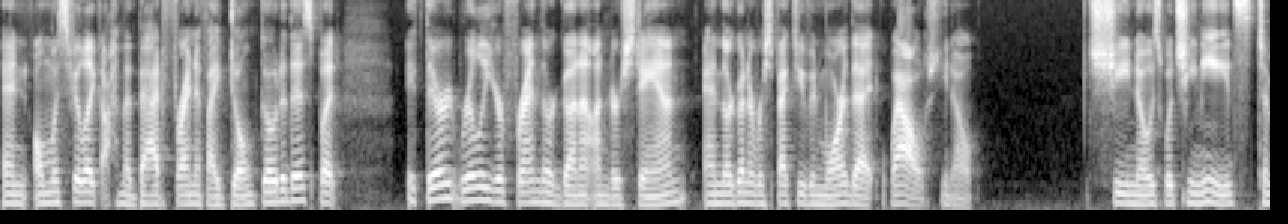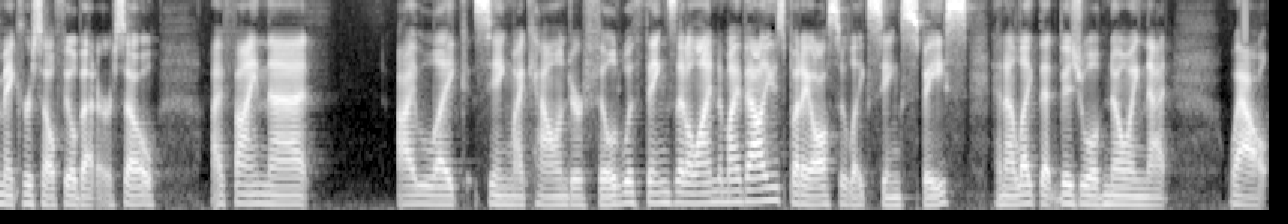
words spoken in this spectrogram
and almost feel like oh, I'm a bad friend if I don't go to this. But if they're really your friend, they're gonna understand and they're gonna respect you even more that, wow, you know, she knows what she needs to make herself feel better. So I find that I like seeing my calendar filled with things that align to my values, but I also like seeing space. And I like that visual of knowing that, wow,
